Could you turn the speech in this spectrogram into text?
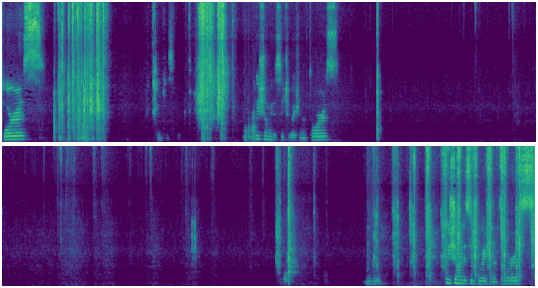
Taurus. Please show me the situation of Taurus. Mm-hmm. Please show me the situation of Taurus.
